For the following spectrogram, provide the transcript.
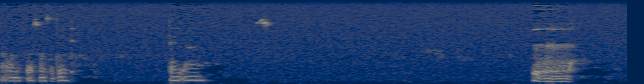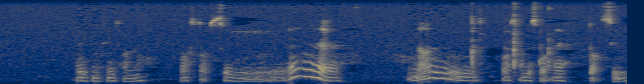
Like one of the first ones I did. Data. Ugh. Everything's this one now. Boss.c. Ah. No. Boss underscore f dot c.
